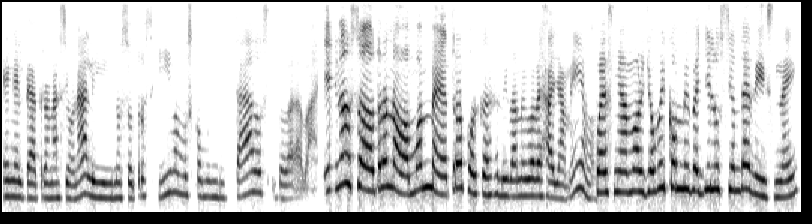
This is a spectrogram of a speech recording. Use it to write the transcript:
en el Teatro Nacional y nosotros íbamos como invitados y toda la vaina. Y nosotros no vamos en metro porque en realidad no iba a dejar ya mío. Pues mi amor, yo voy con mi bella ilusión de Disney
